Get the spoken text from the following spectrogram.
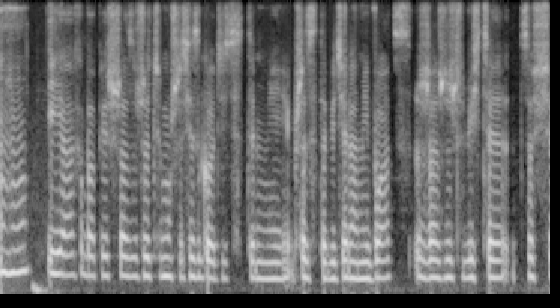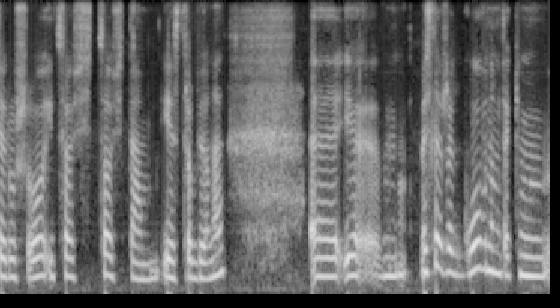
Mhm. I ja chyba pierwszy raz w życiu muszę się zgodzić z tymi przedstawicielami władz, że rzeczywiście coś się ruszyło i coś, coś tam jest robione. Myślę, że głównym takim,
